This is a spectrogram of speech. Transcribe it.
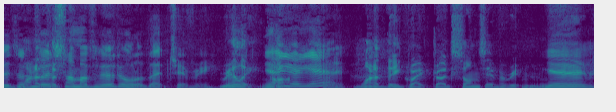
it's the of the- first time I've heard all of that, Jeffrey. Really? Yeah, Oh, yeah, yeah. One of the great drug songs ever written. Yeah, mm.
